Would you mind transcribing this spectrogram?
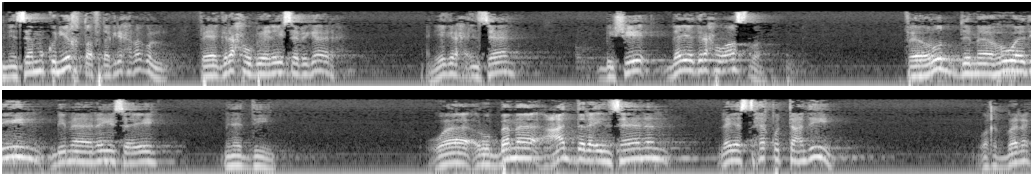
الإنسان ممكن يخطأ في تجريح رجل فيجرحه ليس بجارح؟ يعني يجرح إنسان بشيء لا يجرحه أصلا. فيرد ما هو دين بما ليس إيه؟ من الدين. وربما عدل إنسانا لا يستحق التعديل. واخد بالك؟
